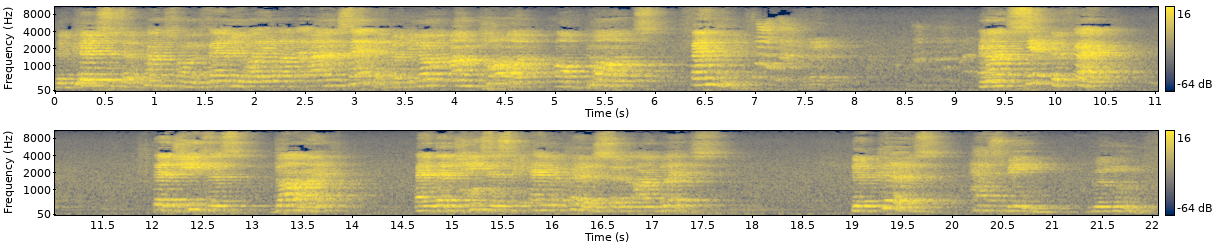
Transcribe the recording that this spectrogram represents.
the curses that comes from the family. Whatever. I understand that, but you know what? I'm part of God's family. And I accept the fact that Jesus died and that Jesus became a curse so that I'm blessed. The curse has been removed.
